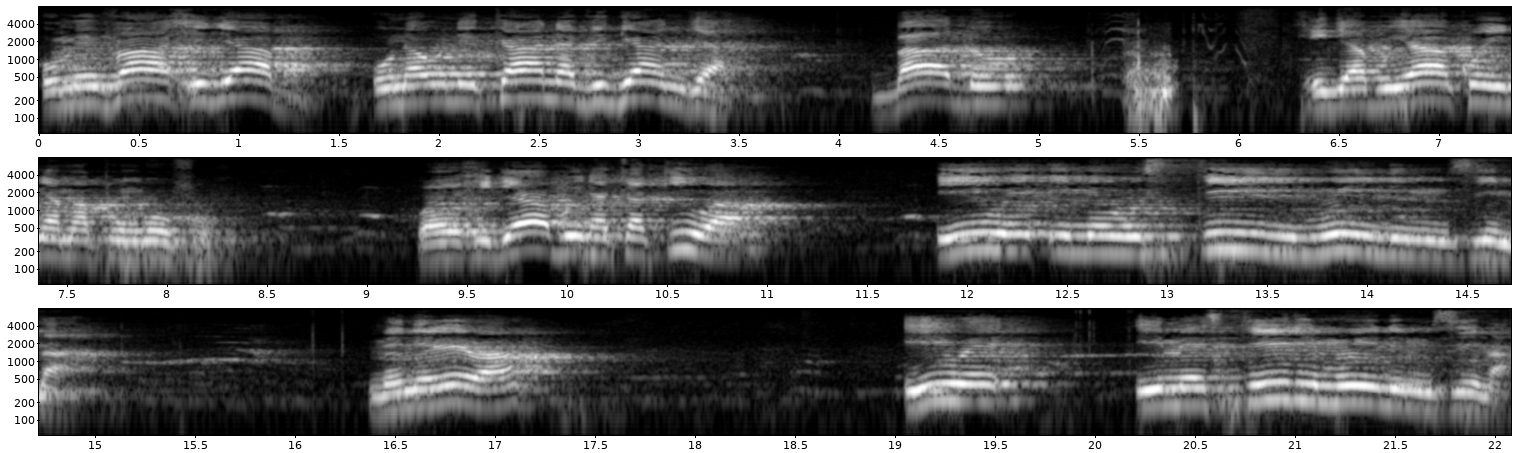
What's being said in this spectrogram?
umevaa hijabu unaonekana viganja bado hijabu yako ina mapungufu kwa hiyo hijabu inatakiwa iwe imeustiri mwili mzima Mmenielewa? Iwe imestiri mwili mzima.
